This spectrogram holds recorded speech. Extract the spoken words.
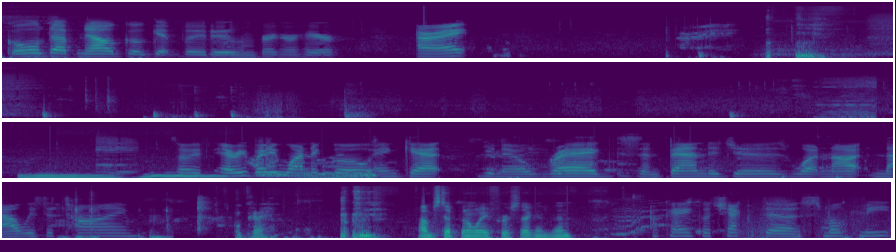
Gold up now. Go get Voodoo and bring her here. All right. So if everybody want to go and get, you know, rags and bandages, whatnot, now is the time. Okay. I'm stepping away for a second then. Okay, go check the smoked meat.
